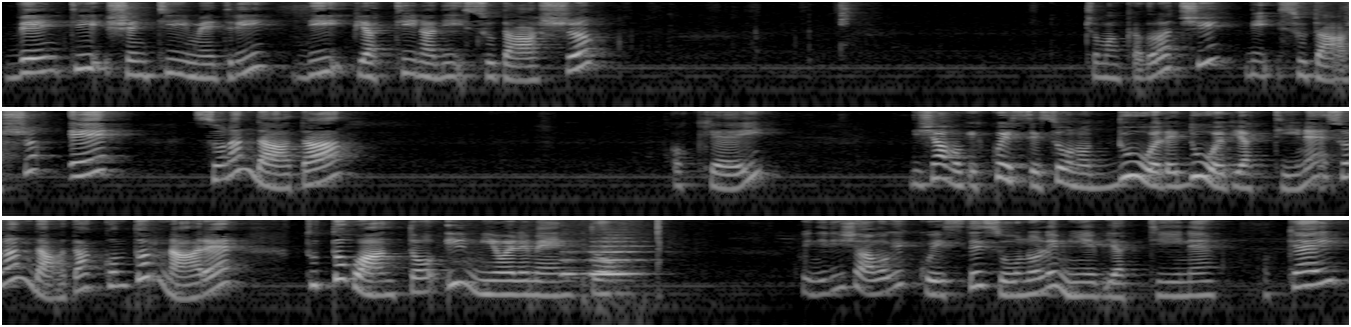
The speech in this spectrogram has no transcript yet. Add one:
20 centimetri di piattina di soutache ci ho mancato la C di soutache e sono andata ok diciamo che queste sono due le due piattine sono andata a contornare tutto quanto il mio elemento. Quindi diciamo che queste sono le mie piattine ok?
